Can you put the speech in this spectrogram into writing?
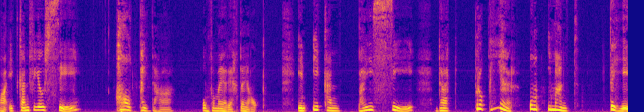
Maar ek kan vir jou sê altyd daar om vir my reg te help. En ek kan by sê dat probeer om iemand te hê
